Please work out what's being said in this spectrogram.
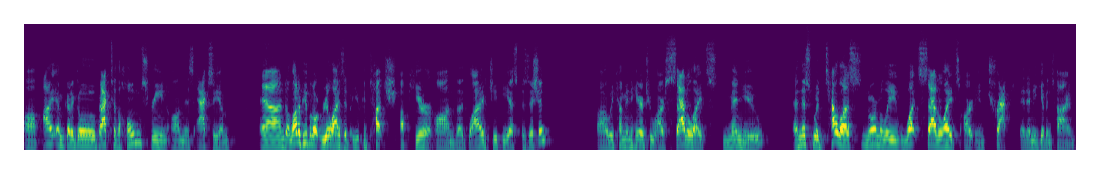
Um, I am going to go back to the home screen on this Axiom. And a lot of people don't realize it, but you can touch up here on the live GPS position. Uh, we come in here to our satellites menu, and this would tell us normally what satellites are in track at any given time.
